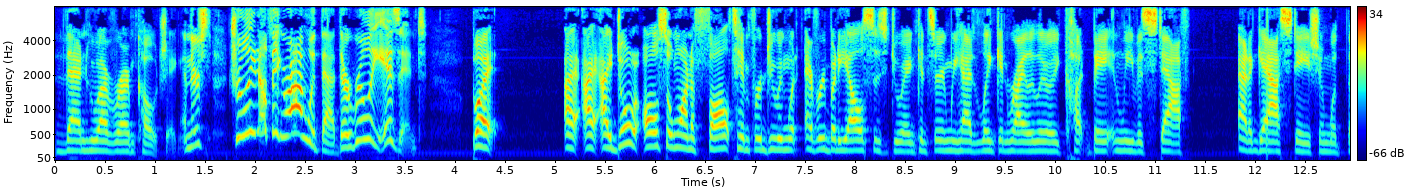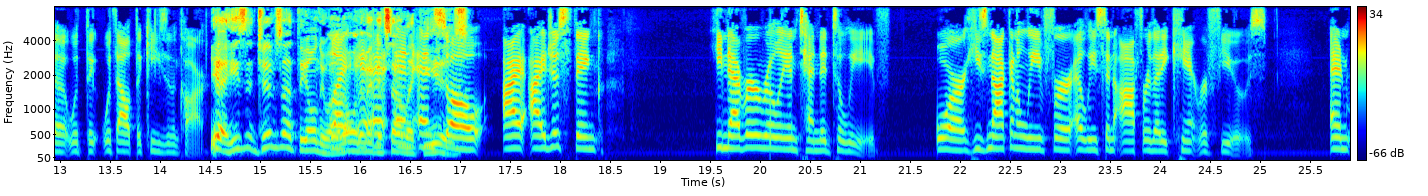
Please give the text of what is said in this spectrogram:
then whoever I'm coaching. And there's truly nothing wrong with that. There really isn't. But I, I, don't also want to fault him for doing what everybody else is doing, considering we had Lincoln Riley literally cut bait and leave his staff at a gas station with the with the without the keys in the car. yeah, he's Jim's not the only one. I don't want to make it sound and, like and he is. so I, I just think he never really intended to leave, or he's not going to leave for at least an offer that he can't refuse. And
